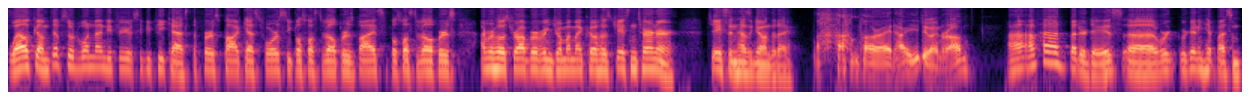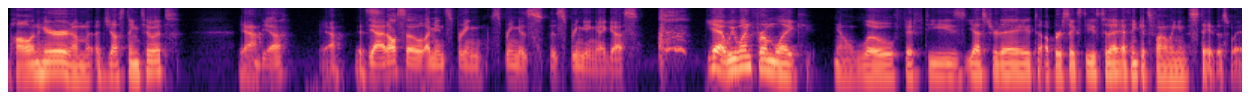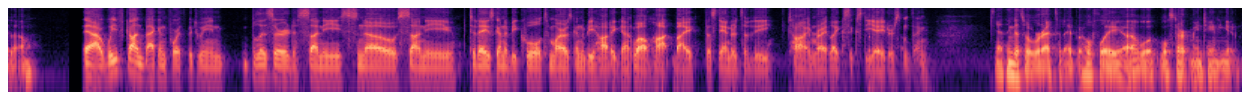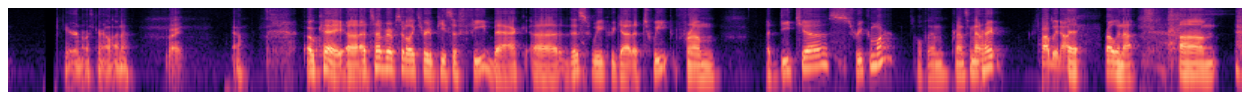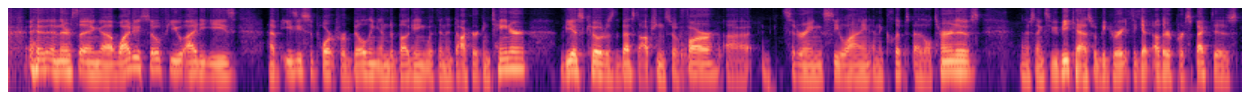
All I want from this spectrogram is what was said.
Welcome to episode 193 of CPP Cast, the first podcast for C++ developers by C++ developers. I'm your host, Rob Irving, joined by my co-host, Jason Turner. Jason, how's it going today? I'm all right. How are you doing, Rob? Uh, I've had better days. Uh, we're we're getting hit by some pollen here, and I'm adjusting to it. Yeah. Yeah. Yeah. It's... Yeah. It also, I mean, spring spring is is springing, I guess. yeah, we went from like you know low 50s yesterday to upper 60s today. I think it's finally going to stay this way though. Yeah, we've gone back and forth between blizzard, sunny, snow, sunny. Today's going to be cool. Tomorrow's going to be hot again. Well, hot by the standards of the time, right? Like 68 or something. Yeah, I think that's what we're at today. But hopefully, uh, we'll we'll start maintaining it here in North Carolina. Right. Yeah. Okay, uh, at the top of episode, I'd like to read a piece of feedback. Uh, this week, we got a tweet from Aditya Srikumar. Hopefully, I'm pronouncing that right. Probably not. Uh, probably not. Um, and, and, they're saying, uh, why do so few IDEs have easy support for building and debugging within a Docker container? VS Code was the best option so far, uh, and considering CLion and Eclipse as alternatives. And they're saying CPPcast would be great to get other perspectives.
